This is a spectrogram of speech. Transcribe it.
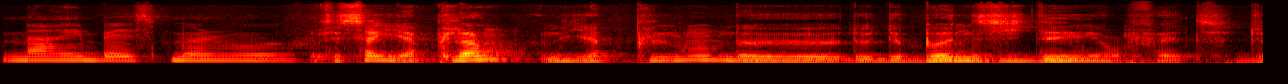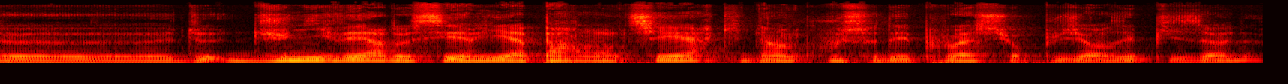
Marie-Beth Malmo. C'est ça, il y a plein, il y a plein de, de, bonnes idées, en fait, d'univers de, de séries à part entière qui d'un coup se déploie sur plusieurs épisodes.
